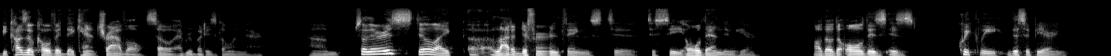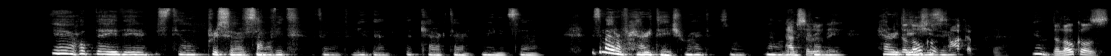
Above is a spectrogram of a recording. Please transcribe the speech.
because of COVID, they can't travel, so everybody's going there. Um, so there is still like a, a, lot of different things to to see, old and new here. Although the old is is quickly disappearing. Yeah, I hope they they still preserve some of it to, to give that that character. I mean, it's a uh, it's a matter of heritage, right? So absolutely, heritage. The locals talk about yeah. the locals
